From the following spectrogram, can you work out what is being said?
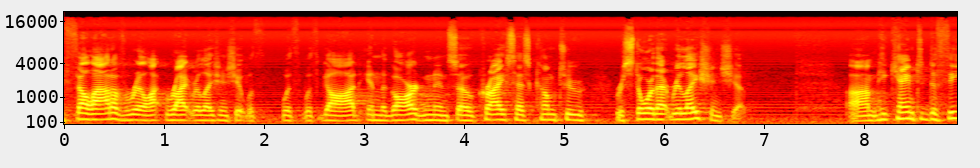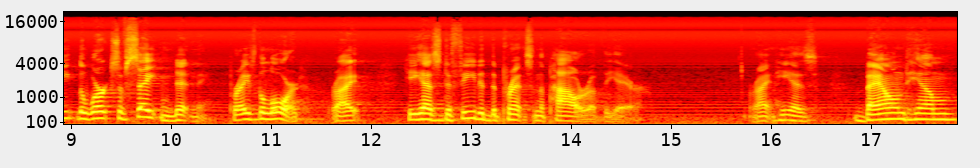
fell out of real, right relationship with, with, with God in the garden, and so Christ has come to restore that relationship. Um, he came to defeat the works of Satan, didn't he? Praise the Lord, right? He has defeated the prince and the power of the air, right? He has bound him,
